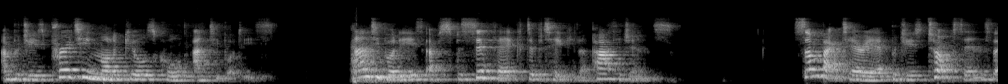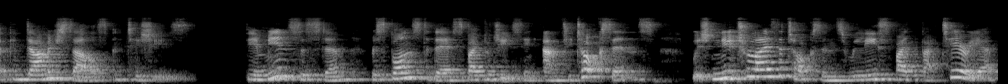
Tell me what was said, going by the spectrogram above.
and produce protein molecules called antibodies. Antibodies are specific to particular pathogens. Some bacteria produce toxins that can damage cells and tissues. The immune system responds to this by producing antitoxins, which neutralize the toxins released by the bacteria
